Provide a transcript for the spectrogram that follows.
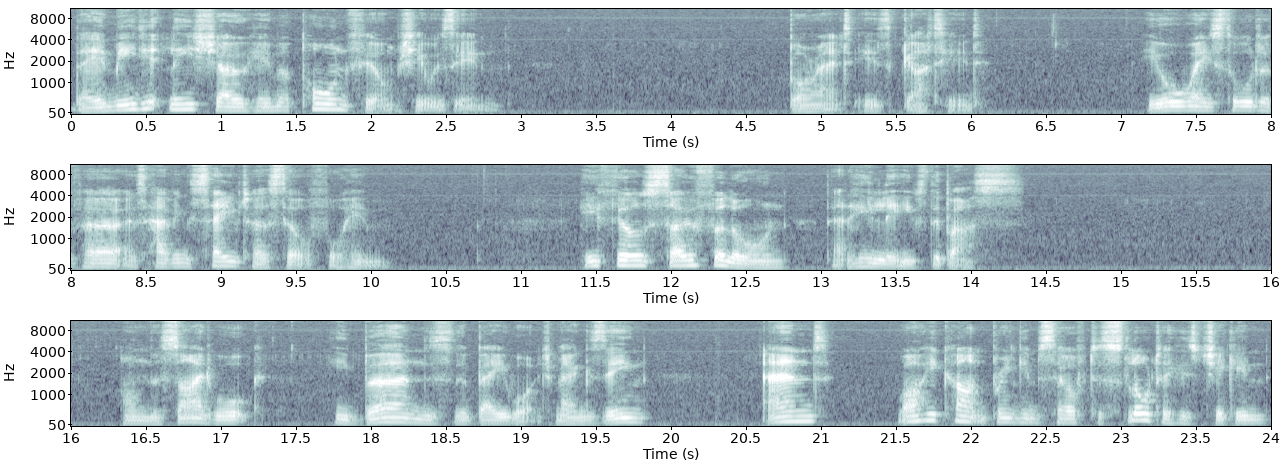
they immediately show him a porn film she was in. Borat is gutted. He always thought of her as having saved herself for him. He feels so forlorn that he leaves the bus. On the sidewalk, he burns the Baywatch magazine, and, while he can't bring himself to slaughter his chicken,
